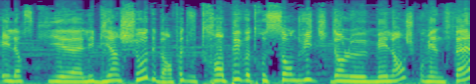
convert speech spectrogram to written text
et lorsqu'elle est bien chaude, eh ben en fait vous trempez votre sandwich dans le mélange qu'on vient de faire.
